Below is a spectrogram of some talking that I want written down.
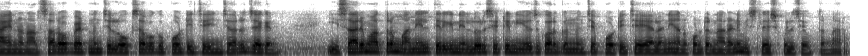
ఆయన నర్సారావుపేట నుంచి లోక్సభకు పోటీ చేయించారు జగన్. ఈసారి మాత్రం అనిల్ తిరిగి నెల్లూరు సిటీ నియోజకవర్గం నుంచే పోటీ చేయాలని అనుకుంటున్నారని విశ్లేషకులు చెబుతున్నారు.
